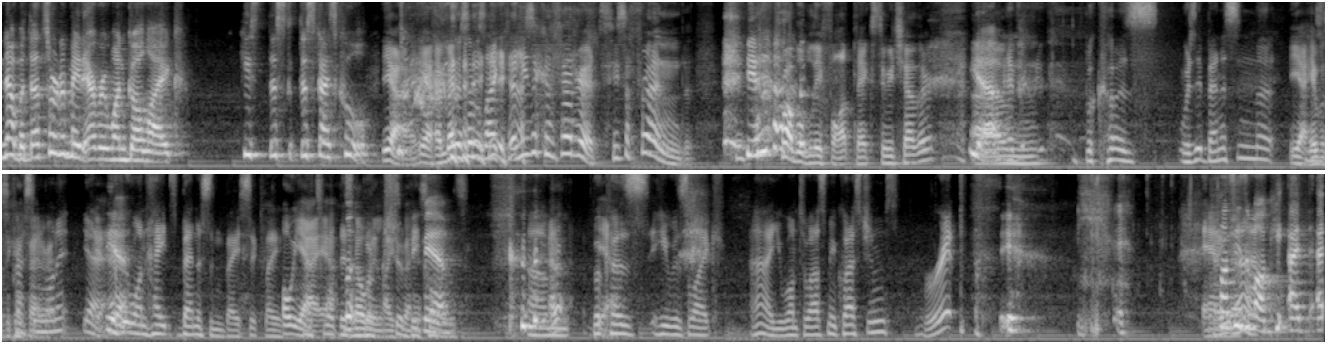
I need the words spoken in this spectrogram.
No, but that sort of made everyone go like, "He's this this guy's cool." Yeah, yeah. And Benison was like, Yeah. he's a Confederate. He's a friend. Yeah. Probably fought next to each other. Yeah. Um, because was it Benison that Yeah, he was a pressing on it? Yeah, Yeah. Yeah. everyone hates Benison basically. Oh, yeah, That's yeah. what this Nobody book likes should be called. I Um, don't- yeah. because he was like, ah, you want to ask me questions? Rip. and, Plus, he's a uh, I, I,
